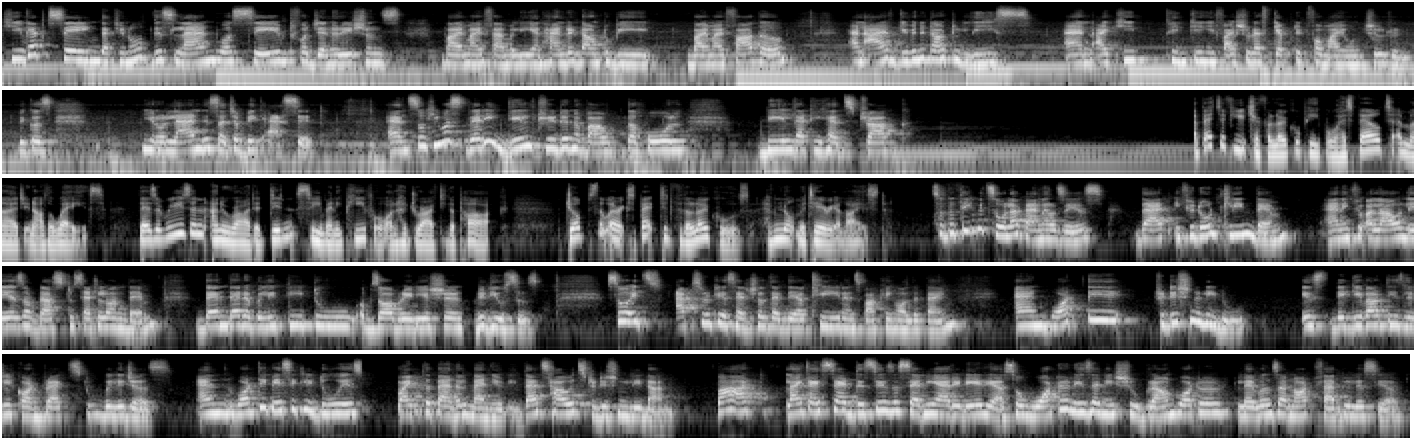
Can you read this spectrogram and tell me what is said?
He kept saying that, you know, this land was saved for generations by my family and handed down to be by my father. And I have given it out to lease. And I keep thinking if I should have kept it for my own children because, you know, land is such a big asset. And so he was very guilt ridden about the whole deal that he had struck. A better future for local people has failed to emerge in other ways. There's a reason Anuradha didn't see many people on her drive to the park. Jobs that were expected for the locals have not materialized. So, the thing with solar panels is that if you don't clean them and if you allow layers of dust to settle on them, then their ability to absorb radiation reduces. So, it's absolutely essential that they are clean and sparkling all the time. And what they traditionally do is they give out these little contracts to villagers and what they basically do is wipe the panel manually. That's how it's traditionally done. But like I said, this is a semi arid area. So water is an issue. Groundwater levels are not fabulous here.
